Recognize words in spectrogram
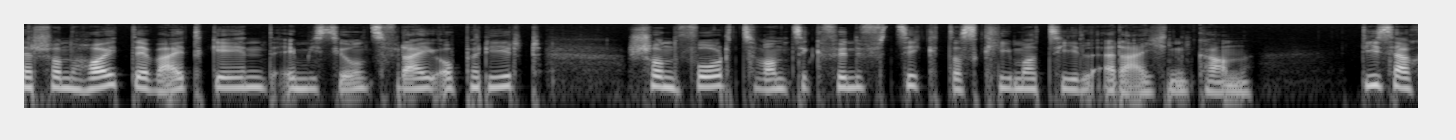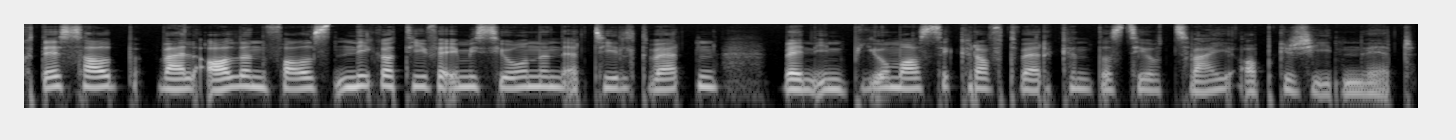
der schon heute weitgehend emissionsfrei operiert, schon vor 2050 das Klimaziel erreichen kann. Dies auch deshalb, weil allenfalls negative Emissionen erzielt werden, wenn in Biomassekraftwerken das CO2 abgeschieden wird.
